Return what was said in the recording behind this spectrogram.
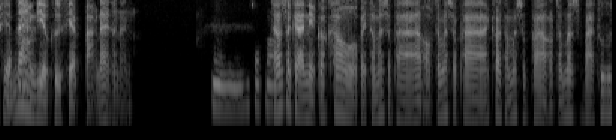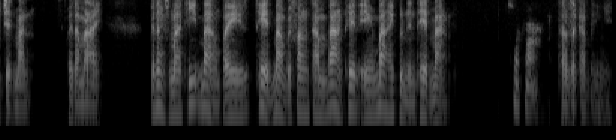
ขยับได้อย่างเดียวคือขยับปากได้เท่านั้นท้าวสกาเนี่ยก็เข้าไปธรรมสภาออกธรรมสภาเข้าธรรมสภาออกธรรมสภาทุกๆเจ็ดวันไปทำอะไรไปนั่งสมาธิบ้างไปเทศบ้างไปฟังธรรมบ้างเทศเองบ้างให้คนอื่นเทศบ้างใช่ค่ะทำสกัดเป็นอย่างนี้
